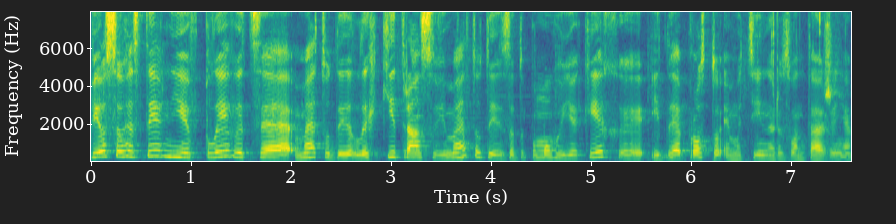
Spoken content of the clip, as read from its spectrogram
Біосугестивні впливи це методи, легкі трансові методи, за допомогою яких е, іде просто емоційне розвантаження.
